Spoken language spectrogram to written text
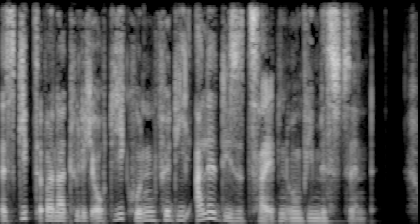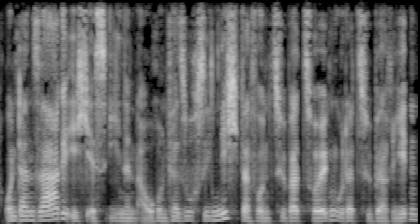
Es gibt aber natürlich auch die Kunden, für die alle diese Zeiten irgendwie Mist sind. Und dann sage ich es ihnen auch und versuche sie nicht davon zu überzeugen oder zu überreden,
